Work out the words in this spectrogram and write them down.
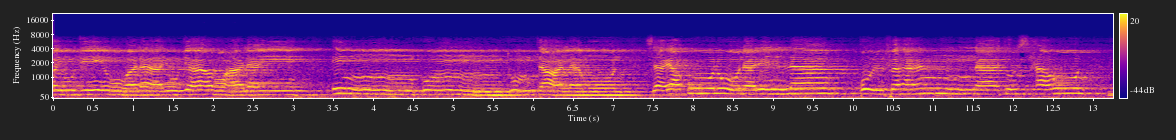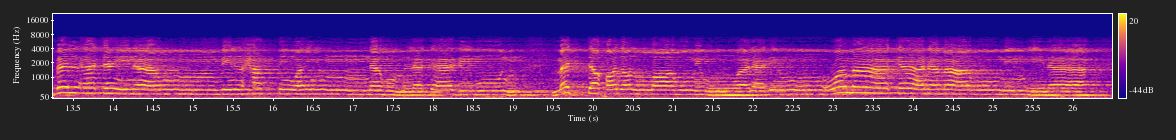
وهو يجير ولا يجار عليه. إن كنتم تعلمون. سيقولون لله قل فأنا تسحرون. بل أتيناهم بالحق وإنهم لكاذبون. ما اتخذ الله من ولد وما كان معه من إله.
